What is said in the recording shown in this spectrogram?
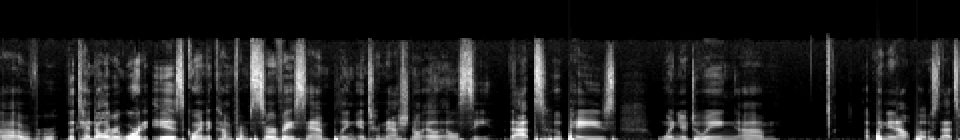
uh, the $10 reward is going to come from Survey Sampling International LLC. That's who pays when you're doing um, Opinion Outpost. That's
